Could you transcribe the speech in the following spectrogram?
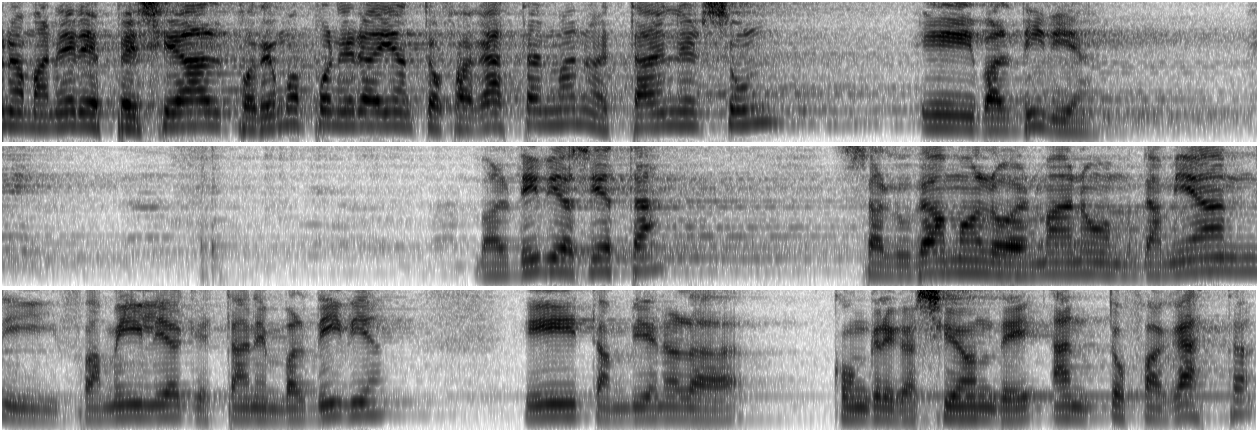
una, manera especial, podemos poner ahí Antofagasta, hermano, está en el Zoom, y Valdivia. Valdivia sí está. Saludamos a los hermanos Damián y familia que están en Valdivia y también a la congregación de Antofagasta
